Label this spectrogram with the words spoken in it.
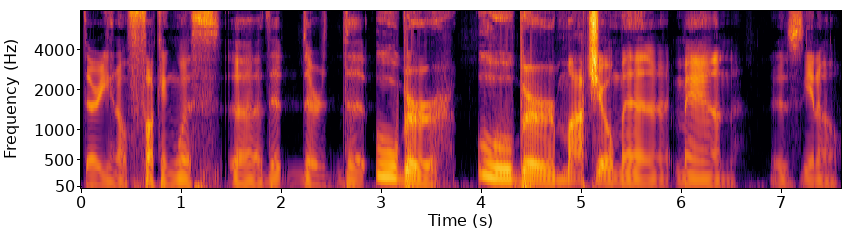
they're you know fucking with uh the they're the uber uber macho man man is you know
